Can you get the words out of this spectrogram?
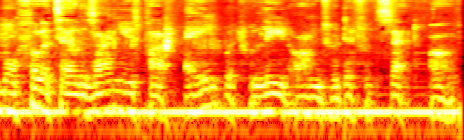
more fuller tail design, use part A, which will lead on to a different set of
